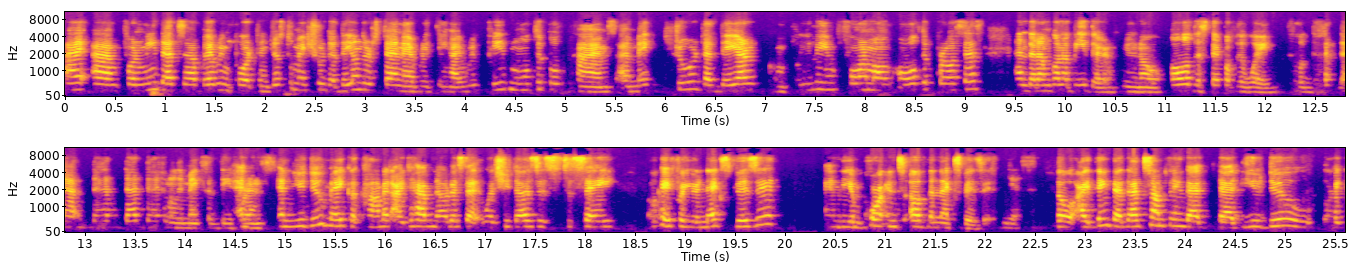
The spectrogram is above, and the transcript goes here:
I, um, for me, that's uh, very important, just to make sure that they understand everything. I repeat multiple times. I make sure that they are completely informed on all the process, and that I'm gonna be there, you know, all the step of the way. So that that that, that definitely makes a difference. and you do make a comment. I have noticed that what she does is to say, okay, for your next visit and the importance of the next visit. yes. So I think that that's something that that you do like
